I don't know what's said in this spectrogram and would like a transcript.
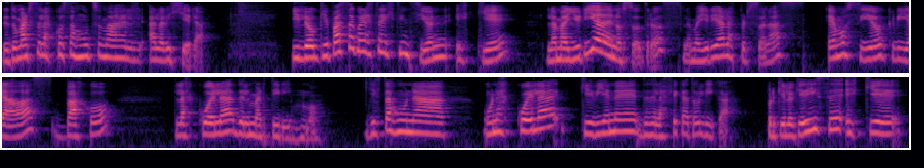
de tomarse las cosas mucho más a la ligera. Y lo que pasa con esta distinción es que la mayoría de nosotros, la mayoría de las personas, hemos sido criadas bajo la escuela del martirismo. Y esta es una, una escuela que viene desde la fe católica, porque lo que dice es que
